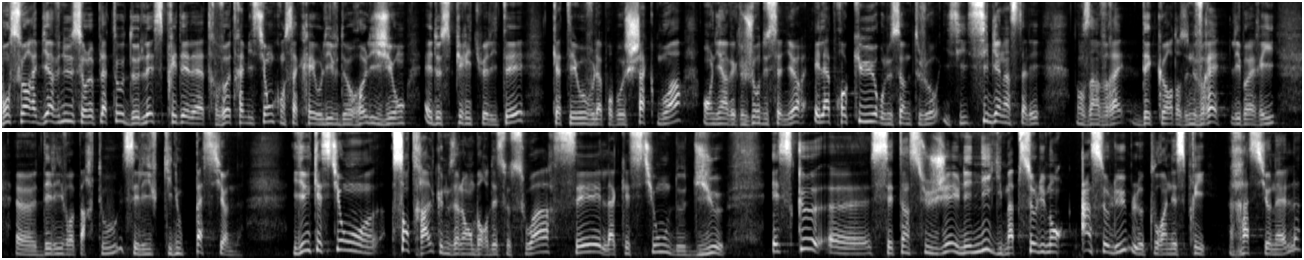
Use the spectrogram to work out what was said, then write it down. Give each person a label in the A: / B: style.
A: Bonsoir et bienvenue sur le plateau de l'Esprit des Lettres, votre émission consacrée aux livres de religion et de spiritualité. KTO vous la propose chaque mois en lien avec le jour du Seigneur et la procure où nous sommes toujours ici, si bien installés dans un vrai décor, dans une vraie librairie, euh, des livres partout, ces livres qui nous passionnent. Il y a une question centrale que nous allons aborder ce soir, c'est la question de Dieu. Est-ce que euh, c'est un sujet, une énigme absolument insoluble pour un esprit rationnel?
